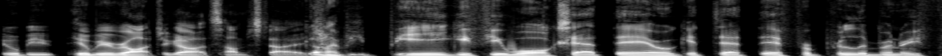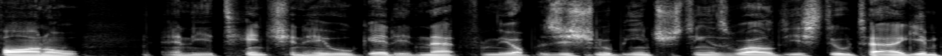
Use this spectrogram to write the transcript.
he'll be he'll be right to go at some stage. Going to be big if he walks out there or gets out there for a preliminary final, and the attention he will get in that from the opposition will be interesting as well. Do you still tag him?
